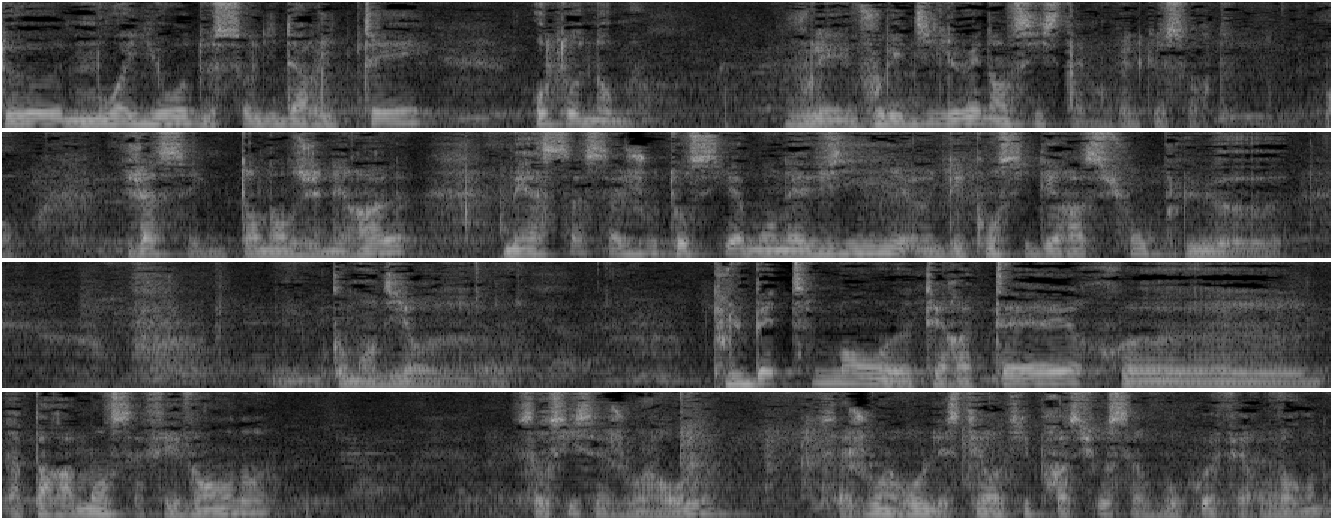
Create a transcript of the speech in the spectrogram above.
de noyaux de solidarité autonome. Vous les, vous diluez dans le système, en quelque sorte. Bon. Déjà, c'est une tendance générale, mais à ça s'ajoutent aussi, à mon avis, euh, des considérations plus, euh, comment dire, euh, plus bêtement terre à terre. apparemment, ça fait vendre. Ça aussi, ça joue un rôle. Ça joue un rôle. Les stéréotypes raciaux servent beaucoup à faire vendre.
